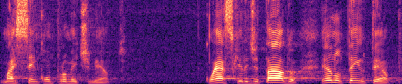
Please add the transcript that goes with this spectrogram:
mas sem comprometimento. Conhece aquele ditado? Eu não tenho tempo.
